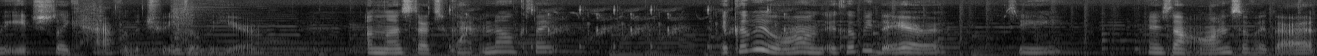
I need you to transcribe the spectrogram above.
reached like half of the trees over here, unless that's kind of, no, because I it could be wrong. It could be there. See, and it's not on stuff like that.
